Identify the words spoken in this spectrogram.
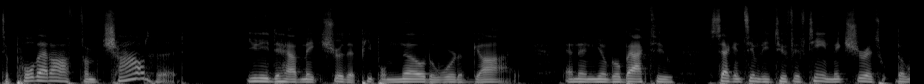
to pull that off from childhood. You need to have make sure that people know the word of God and then you know go back to 2 Timothy 2:15 make sure it's the,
